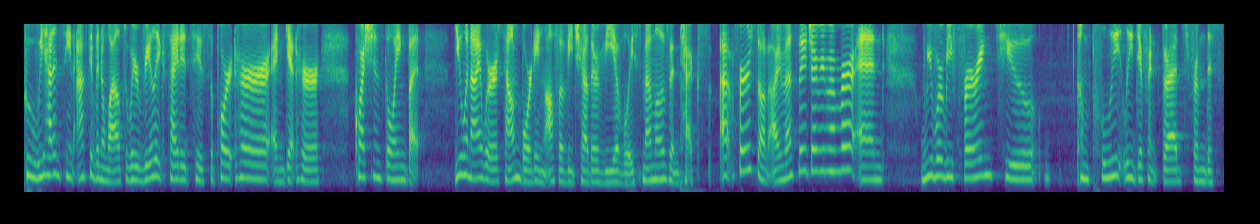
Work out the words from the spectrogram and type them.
who we hadn't seen active in a while. So we were really excited to support her and get her questions going. But you and I were soundboarding off of each other via voice memos and texts at first on iMessage, I remember. And we were referring to completely different threads from this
